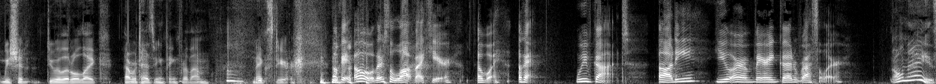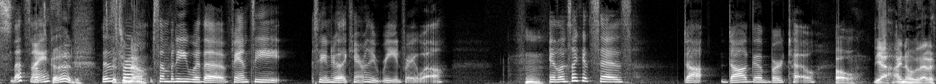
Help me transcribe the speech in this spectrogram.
We should do a little like advertising thing for them next year. Okay. Oh, there's a lot back here. Oh boy. Okay. We've got Ari. You are a very good wrestler. oh, nice. That's nice. good. This It's is from somebody with a fancy signature that I can't really read very well. Hmm. It looks like it says da- Dagoberto. Oh, yeah, I know who that is.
